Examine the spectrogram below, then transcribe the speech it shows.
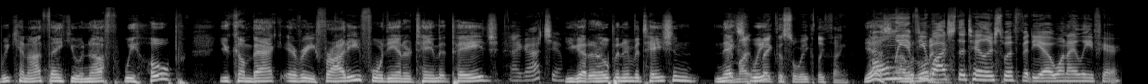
we cannot thank you enough. We hope you come back every Friday for the entertainment page. I got you. You got an open invitation We next might week. make this a weekly thing. yes, Only if you love it. watch the Taylor Swift video when I leave here.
